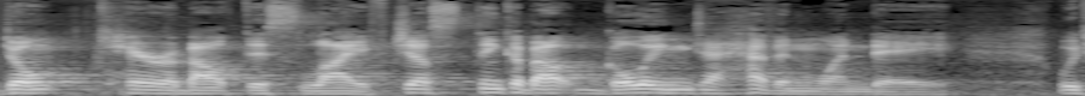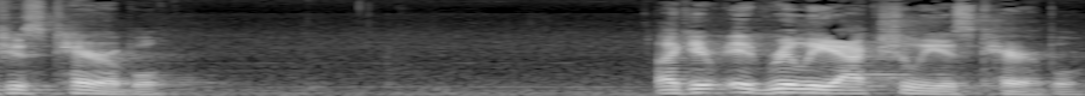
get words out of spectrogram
don't care about this life. Just think about going to heaven one day, which is terrible. Like, it, it really actually is terrible.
